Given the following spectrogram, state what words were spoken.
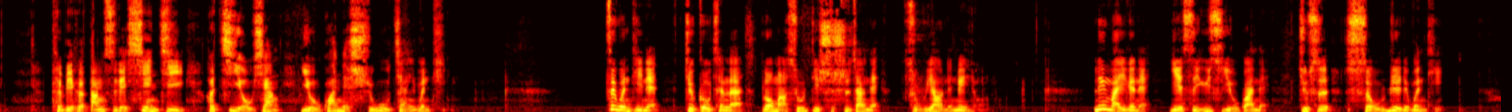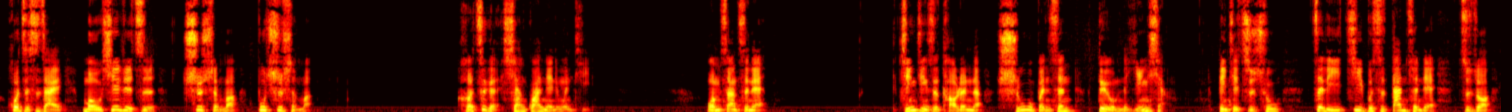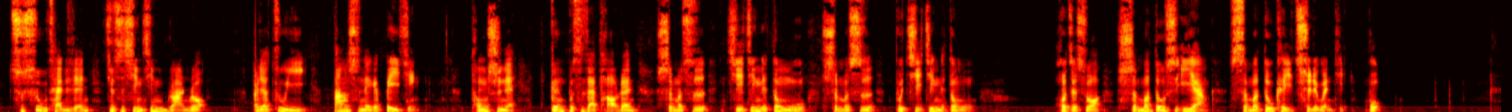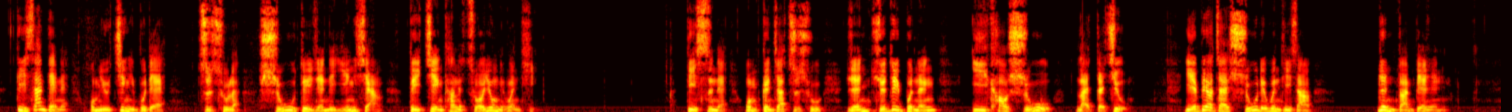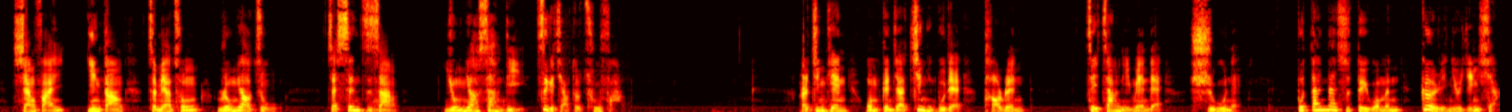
特别和当时的献祭和祭偶像有关的食物这样一个问题，这问题呢，就构成了罗马书第十四章的主要的内容。另外一个呢，也是与此有关的，就是守日的问题，或者是在某些日子吃什么、不吃什么，和这个相关联的问题。我们上次呢。仅仅是讨论了食物本身对我们的影响，并且指出这里既不是单纯的指着吃素菜的人就是信心软弱，而要注意当时那个背景。同时呢，更不是在讨论什么是洁净的动物，什么是不洁净的动物，或者说什么都是一样，什么都可以吃的问题。不，第三点呢，我们又进一步的。指出了食物对人的影响、对健康的作用的问题。第四呢，我们更加指出，人绝对不能依靠食物来得救，也不要在食物的问题上认断别人。相反，应当怎么样从荣耀主在身子上荣耀上帝这个角度出发。而今天我们更加进一步的讨论。这章里面的食物呢，不单单是对我们个人有影响，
